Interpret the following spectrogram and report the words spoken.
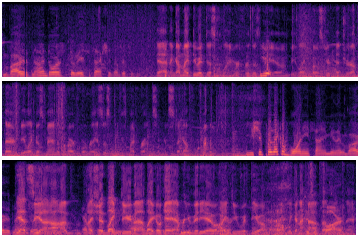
Mavvodo does not endorse the racist actions of this city. Yeah, I think I might do a disclaimer for this Yeah. video and be like, post your picture up there and be like, this man is a hardcore racist, but he's my friend, so I'm gonna stick up for him. You should put like a warning sign, being like Mavvodo does not yeah, endorse see, I, I, I should like do that. actions Like, okay, every video I do with you, I'm probably gonna Is have that far? on there.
